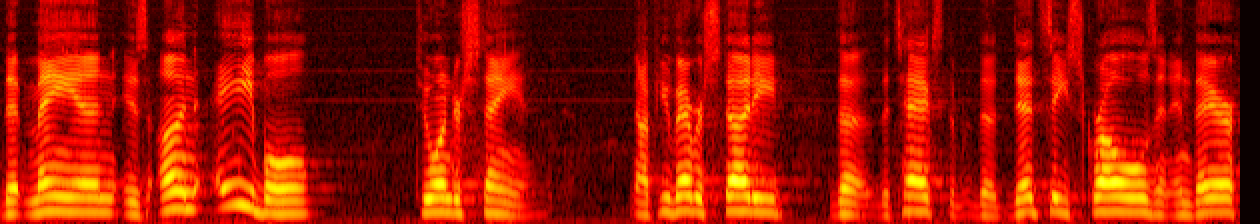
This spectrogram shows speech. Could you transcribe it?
that man is unable to understand. Now, if you've ever studied the, the text, the, the Dead Sea Scrolls, and, and there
